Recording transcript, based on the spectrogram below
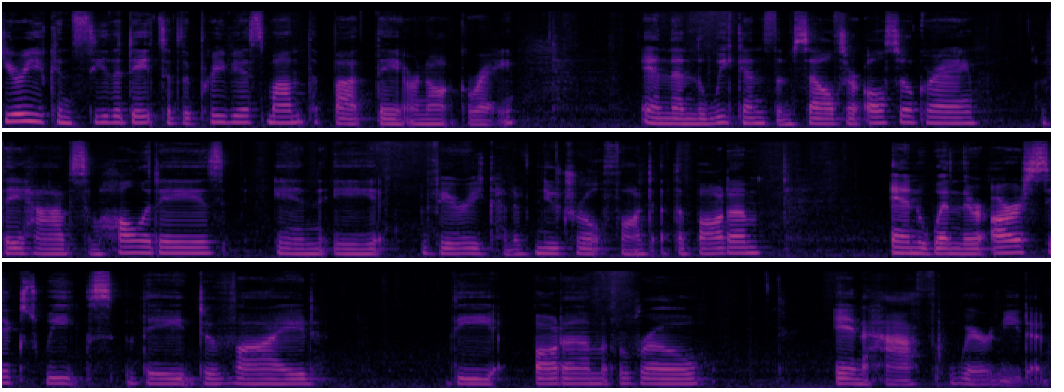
Here you can see the dates of the previous month, but they are not gray. And then the weekends themselves are also gray. They have some holidays in a very kind of neutral font at the bottom. And when there are six weeks, they divide the bottom row in half where needed.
